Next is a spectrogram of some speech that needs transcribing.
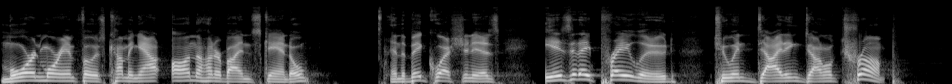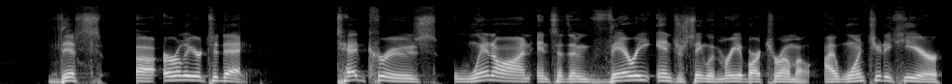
More and more info is coming out on the Hunter Biden scandal. And the big question is is it a prelude to indicting Donald Trump? This uh, earlier today, Ted Cruz went on and said something very interesting with Maria Bartiromo. I want you to hear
